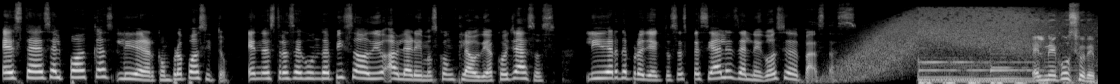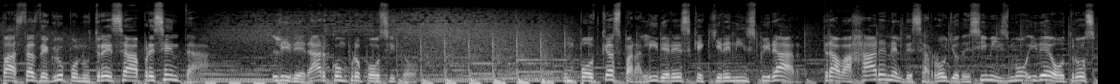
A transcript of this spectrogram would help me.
Este es el podcast Liderar con propósito. En nuestro segundo episodio hablaremos con Claudia Collazos, líder de proyectos especiales del negocio de pastas. El negocio de pastas de Grupo Nutresa presenta Liderar con propósito. Un podcast para líderes que quieren inspirar, trabajar en el desarrollo de sí mismo y de otros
